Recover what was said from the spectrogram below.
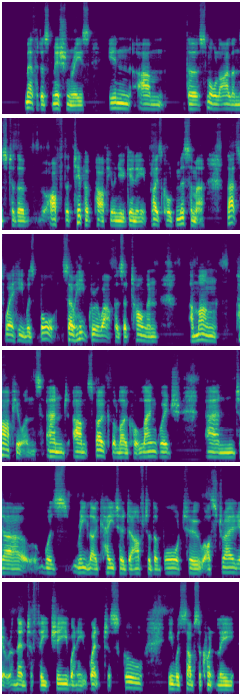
Methodist missionaries in um, the small islands to the off the tip of Papua New Guinea, a place called Misima. That's where he was born. So he grew up as a Tongan among Papuans and um, spoke the local language and uh, was relocated after the war to Australia and then to Fiji when he went to school. He was subsequently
